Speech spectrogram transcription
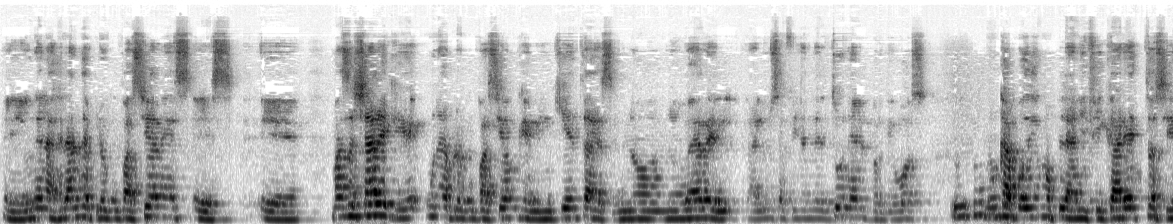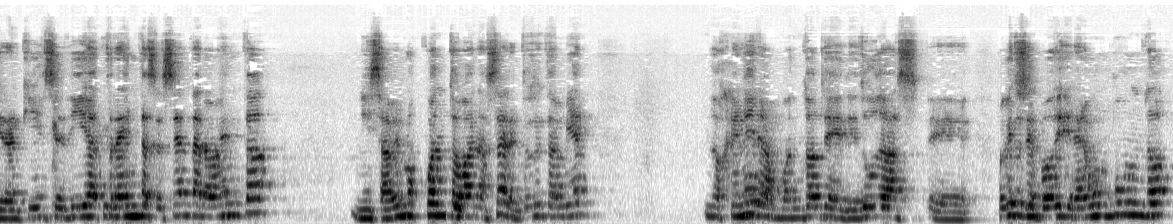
eh, una de las grandes preocupaciones es, eh, más allá de que una preocupación que me inquieta es no, ver la luz al final del túnel, porque vos nunca pudimos planificar esto si eran 15 días, 30, 60, 90, ni sabemos cuánto van a ser. Entonces también nos genera un montón de, dudas, eh, porque esto se podría, en algún punto,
